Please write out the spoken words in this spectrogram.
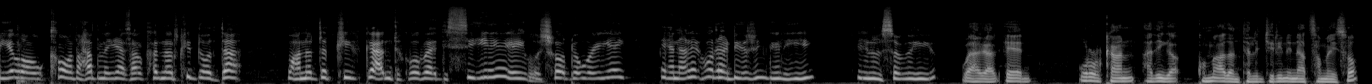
iyagoo ka wada hadlayaad halkan arki doontaa waana dadkii gacanta koobaad siiyey ee igu soo dhaweeyey aniguna dhiirigeliyey inuu sameeyo waa hagaag ururkan adiga kuma aadan tala jirin inaad samayso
